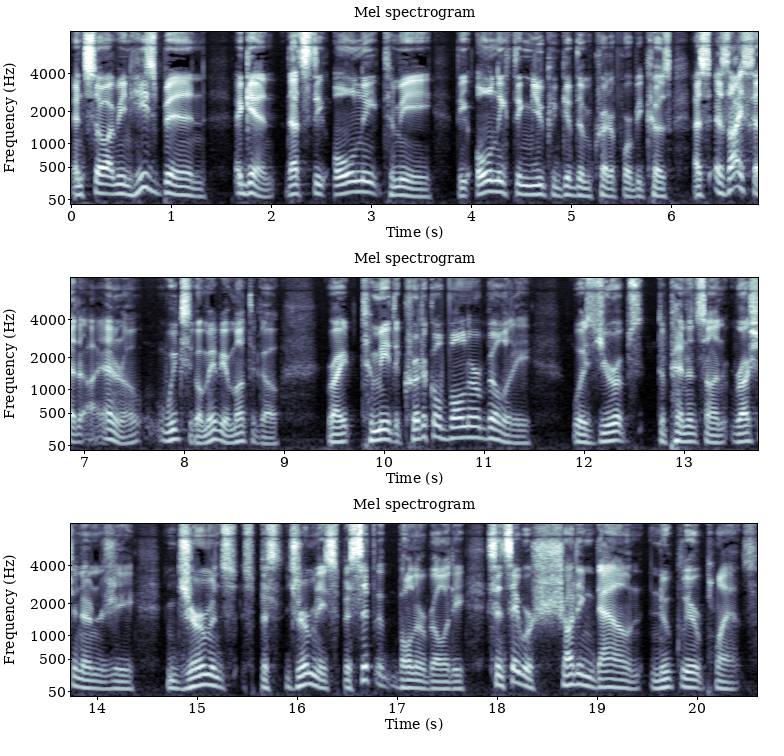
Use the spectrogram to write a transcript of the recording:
And so, I mean, he's been again. That's the only to me the only thing you can give them credit for because as as I said, I don't know weeks ago, maybe a month ago, right? To me, the critical vulnerability was Europe's dependence on Russian energy, German's spe- Germany's specific vulnerability since they were shutting down nuclear plants,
